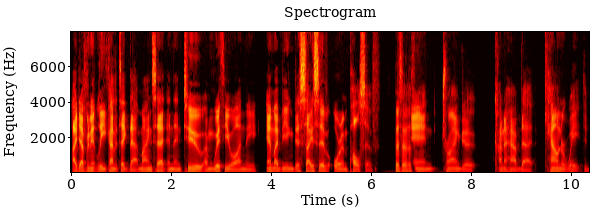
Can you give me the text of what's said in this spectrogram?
I definitely kind of take that mindset. And then two, I'm with you on the am I being decisive or impulsive? This is and trying to kind of have that counterweight to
